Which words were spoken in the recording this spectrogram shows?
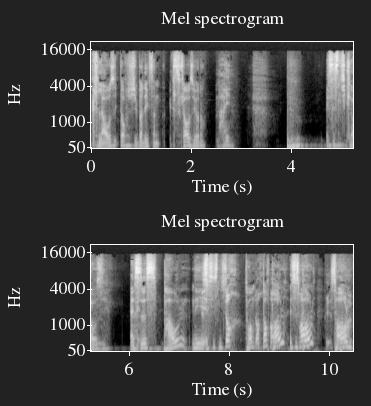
Klausi? Doch, ich überlege dann. Ist Klausi, oder? Nein. Ist es nicht Klausi? Es Nein. ist Paul? Nee, Ist- ist es nicht Doch. Tom? doch, Doch, Paul. Paul? Ist es Paul. Paul? Ist Paul.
